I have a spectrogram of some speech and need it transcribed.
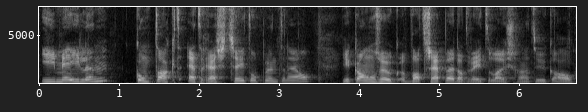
e-mailen, contact.restzetel.nl. Je kan ons ook whatsappen, dat weet de luisteraar natuurlijk al.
